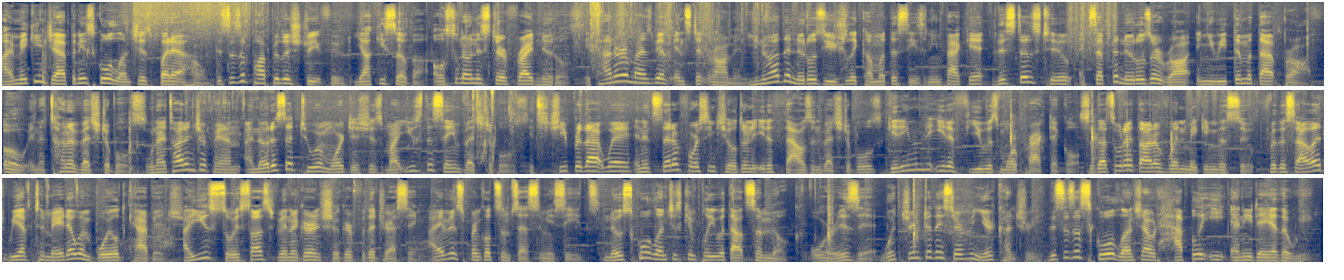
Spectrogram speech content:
I'm making Japanese school lunches but at home. This is a popular street food, yakisoba, also known as stir-fried noodles. It kinda reminds me of instant ramen. You know how the noodles usually come with a seasoning packet? This does too, except the noodles are raw and you eat them without broth. Oh, and a ton of vegetables. When I taught in Japan, I noticed that two or more dishes might use the same vegetables. It's cheaper that way, and instead of forcing children to eat a thousand vegetables, getting them to eat a few is more practical. So that's what I thought of when making the soup. For the salad, we have tomato and boiled cabbage. I use soy sauce, vinegar, and sugar sugar for the dressing. I even sprinkled some sesame seeds. No school lunch is complete without some milk. Or is it? What drink do they serve in your country? This is a school lunch I would happily eat any day of the week.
